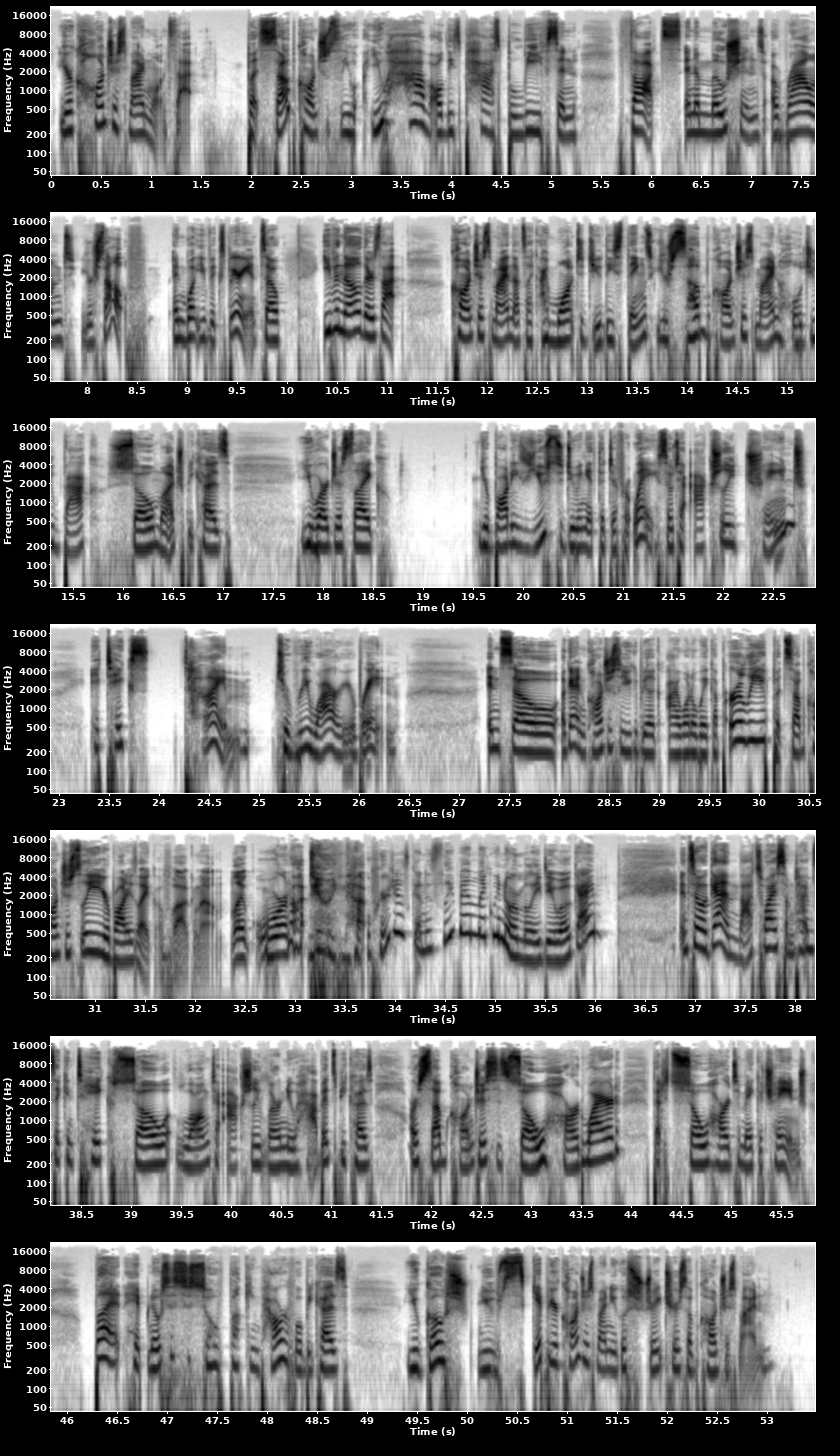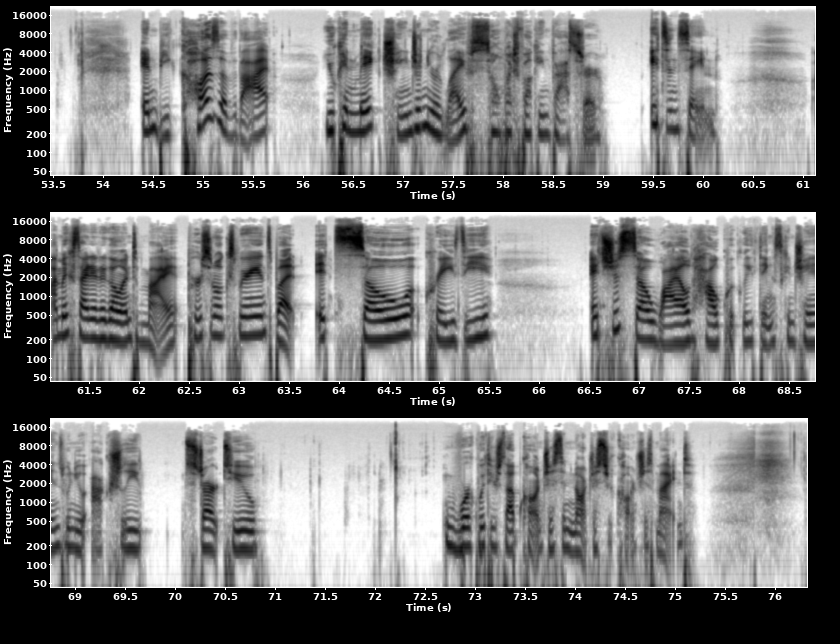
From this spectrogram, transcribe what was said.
Your conscious mind wants that. But subconsciously, you have all these past beliefs and thoughts and emotions around yourself and what you've experienced. So even though there's that conscious mind that's like, I want to do these things, your subconscious mind holds you back so much because you are just like, your body's used to doing it the different way. So to actually change, it takes time to rewire your brain. And so, again, consciously, you could be like, I want to wake up early, but subconsciously, your body's like, oh, fuck no. Like, we're not doing that. We're just going to sleep in like we normally do, okay? And so, again, that's why sometimes it can take so long to actually learn new habits because our subconscious is so hardwired that it's so hard to make a change. But hypnosis is so fucking powerful because you go, you skip your conscious mind, you go straight to your subconscious mind. And because of that, you can make change in your life so much fucking faster. It's insane. I'm excited to go into my personal experience, but it's so crazy. It's just so wild how quickly things can change when you actually start to work with your subconscious and not just your conscious mind.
